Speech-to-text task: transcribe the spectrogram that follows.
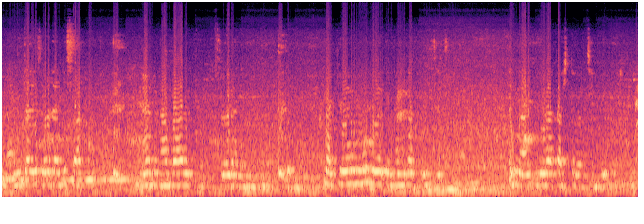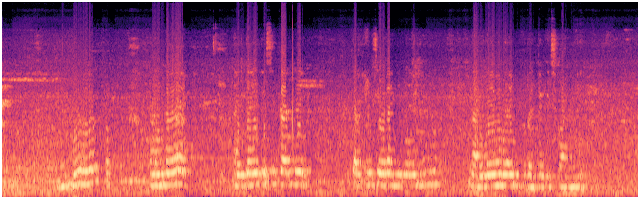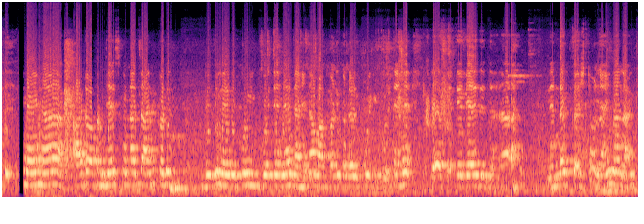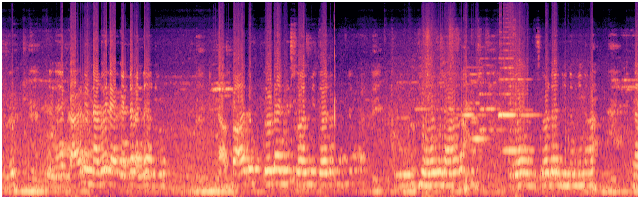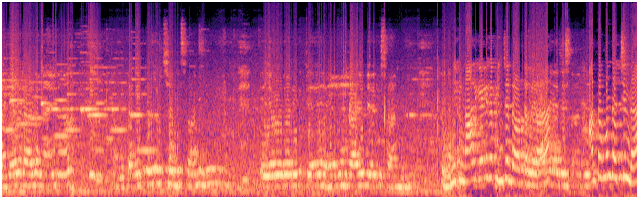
నన్ను చూడండి స్వామి. నేను నా బాధ చూడండి. నాకేమీ లేదు నన్ను రప్పించేసి నాకు ఇలా కష్టం వచ్చింది. అయినా నాకు దయచేసి తల్లి తల్లి చూడండి నేను. నాకేమి లేదు బ్రతికి స్వామి. నైనా ఆటో అప్పుడు చేసుకున్న దానికి కూడా దిగు లేదు. కూలికి పోతేనే నైనా మా పడుకున్నాడు కూలికి పోతేనే లేకపోతే లేదు ధర నిండా కష్టం నైనా నాకు. నేను కాలు అన్నాను నా బాధ చూడండి స్వామి ద్వారా చూడండి నమ్మినా నా దేవరాలు నాయన స్వామి. రాయలేదు నీకు నాలుగేళ్ళుగా పింఛన్ రావటం లేదా? అంతకుముందు వచ్చిందా?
